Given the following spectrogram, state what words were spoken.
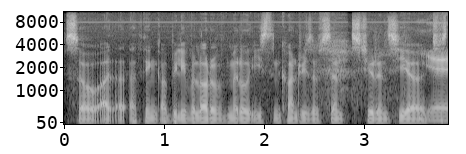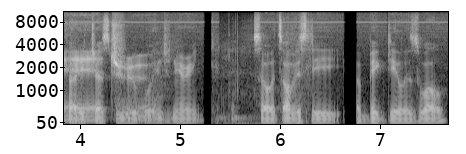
So I, I- think I believe a lot of Middle Eastern countries have sent students here to study just true. renewable engineering. So it's obviously a big deal as well.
